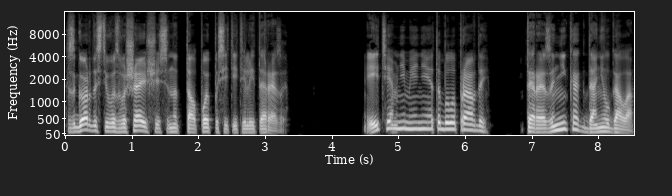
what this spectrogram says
с гордостью возвышающуюся над толпой посетителей Терезы. И тем не менее это было правдой. Тереза никогда не лгала.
